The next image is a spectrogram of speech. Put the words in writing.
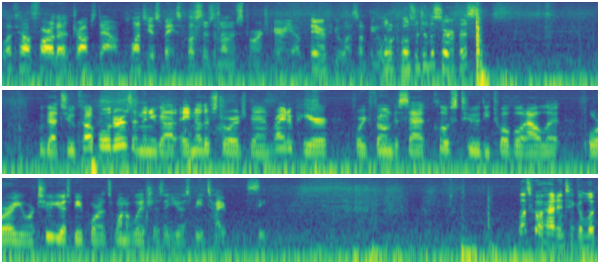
Look how far that drops down. Plenty of space, plus there's another storage area up there if you want something a little closer to the surface. We've got two cup holders and then you've got another storage bin right up here for your phone to set close to the 12 volt outlet or your two USB ports, one of which is a USB Type-C. Let's go ahead and take a look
